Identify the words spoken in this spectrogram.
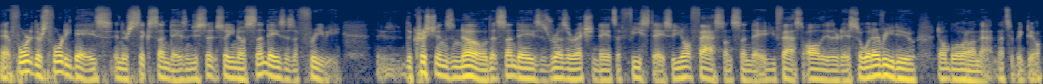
Uh, 40, there's 40 days and there's six Sundays. And just so, so you know, Sundays is a freebie. the Christians know that Sundays is resurrection day. It's a feast day. So you don't fast on Sunday. You fast all the other days. So whatever you do, don't blow it on that. That's a big deal.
